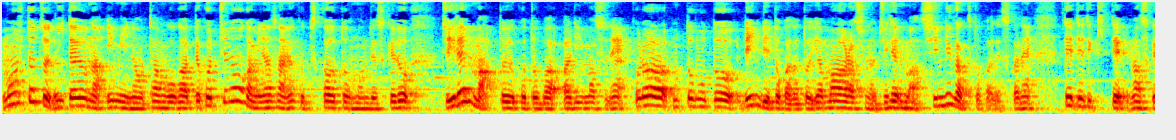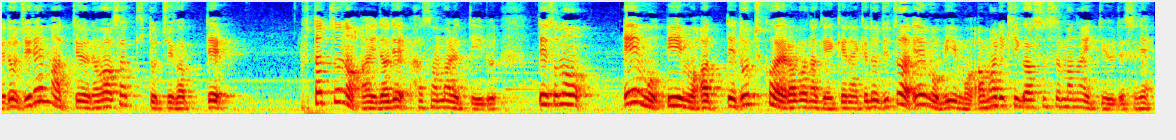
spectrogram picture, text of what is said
もう一つ似たような意味の単語があってこっちの方が皆さんよく使うと思うんですけどジレンマという言葉ありますね。これはもともと倫理とかだと山嵐のジレンマ心理学とかですかね。で出てきてますけどジレンマっていうのはさっきと違って2つの間で挟まれている。でその A も B もあってどっちかを選ばなきゃいけないけど実は A も B もあまり気が進まないというですね。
